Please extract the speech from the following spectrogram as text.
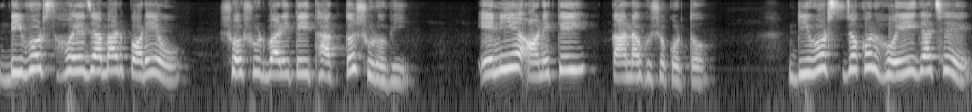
ডিভোর্স হয়ে যাবার পরেও শ্বশুর বাড়িতেই থাকতো সুরভি। এ নিয়ে অনেকেই কানাঘুষো করত। ডিভোর্স যখন হয়েই গেছে,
